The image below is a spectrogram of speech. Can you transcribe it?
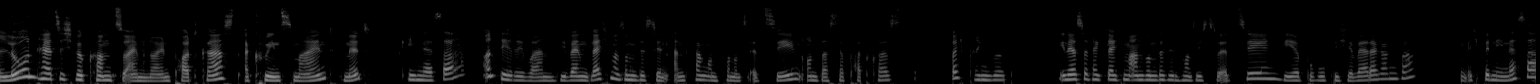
Hallo und herzlich willkommen zu einem neuen Podcast, A Queen's Mind mit Inessa und Berivan. Wir werden gleich mal so ein bisschen anfangen und von uns erzählen und was der Podcast euch bringen wird. Inessa fängt gleich mal an, so ein bisschen von sich zu erzählen, wie ihr beruflicher Werdegang war. Ich bin Inessa,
